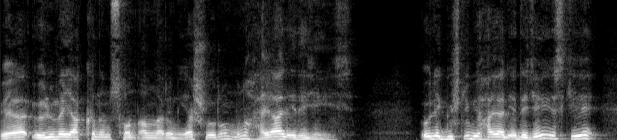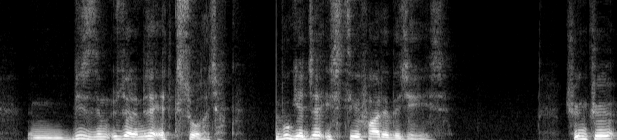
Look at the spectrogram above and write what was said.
veya ölüme yakınım, son anlarımı yaşıyorum. Bunu hayal edeceğiz. Öyle güçlü bir hayal edeceğiz ki bizim üzerimize etkisi olacak. Bu gece istiğfar edeceğiz. Çünkü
